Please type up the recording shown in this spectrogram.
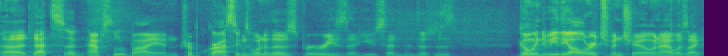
uh, that's an absolute buy and triple crossing is one of those breweries that you said that this was going to be the all richmond show and i was like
